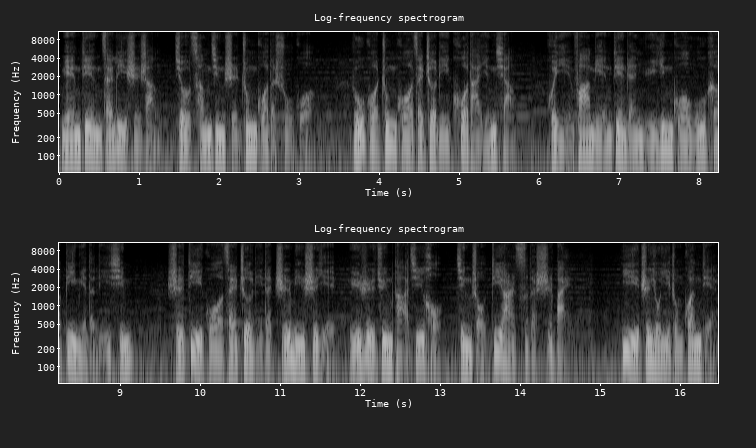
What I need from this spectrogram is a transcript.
缅甸在历史上就曾经是中国的属国。如果中国在这里扩大影响，会引发缅甸人与英国无可避免的离心，使帝国在这里的殖民事业与日军打击后经受第二次的失败。一直有一种观点，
